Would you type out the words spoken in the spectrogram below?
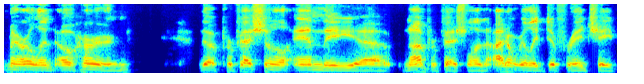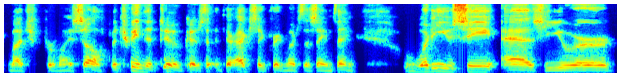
Marilyn O'Hearn, the professional and the uh, non-professional, and I don't really differentiate much for myself between the two because they're actually pretty much the same thing. What do you see as your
